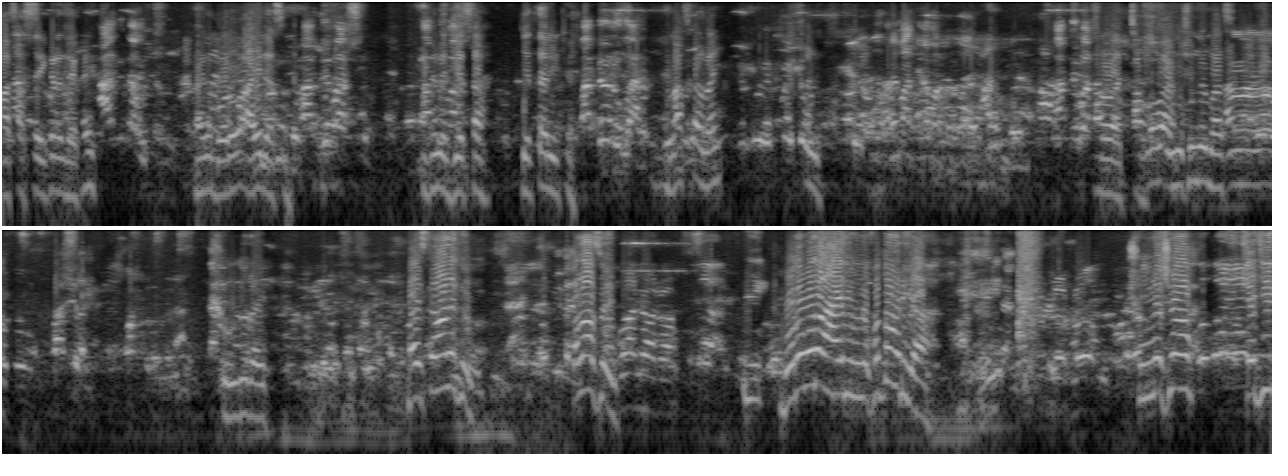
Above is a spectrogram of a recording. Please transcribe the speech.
মাছ আছে, এখানে দেখাই। এখানে বড় আইল আছে। এখানে জেতা, জেতার ইটা। মাছ কার ভাই। ও আচ্ছা সুন্দর মাছ। সুন্দর আই ভাই সালাম আলাইকুম। ভালো আছেন? বড় বড় আইলগুলো কত করিয়া? ষোলোশো কেজি।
